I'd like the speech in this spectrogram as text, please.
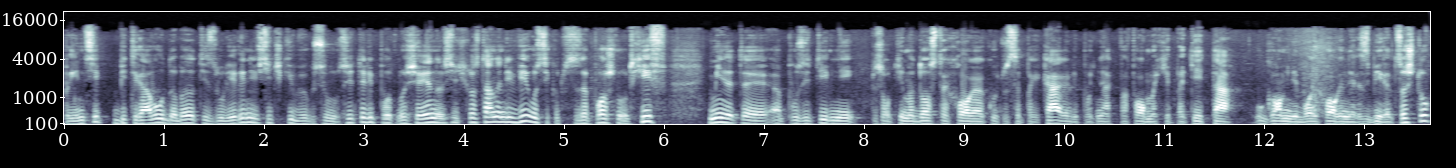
принцип би трябвало да бъдат изолирани всички вирусоносители по отношение на всички останали вируси. Като се започне от ХИВ, минете позитивни, защото има доста хора, които са прекарали под някаква форма хепатит А, огромни брой хора не разбират също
